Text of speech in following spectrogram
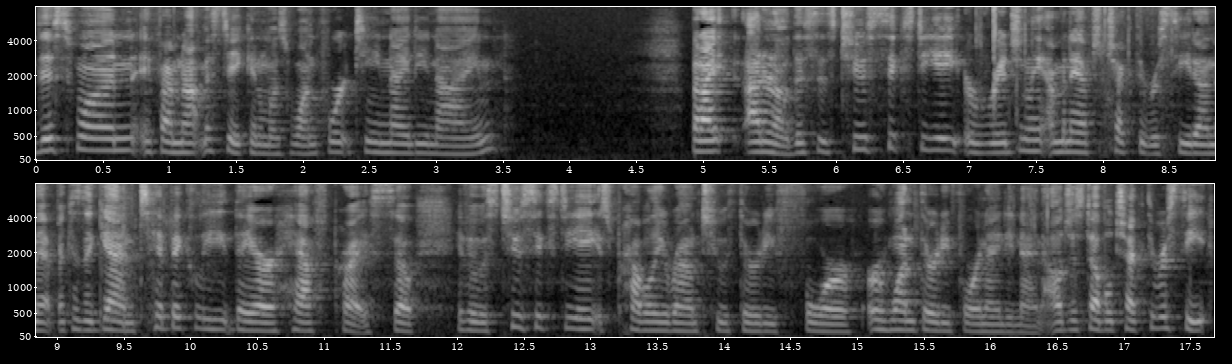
This one, if I'm not mistaken, was 114.99. But I, I don't know, this is 268 originally. I'm gonna have to check the receipt on that because again, typically they are half price. So if it was 268, it's probably around 234 or 134.99. I'll just double check the receipt.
